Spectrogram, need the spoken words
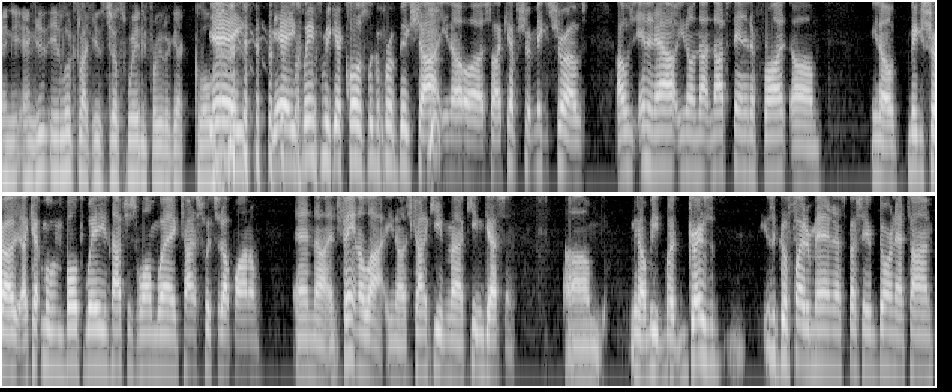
And he, and he, he looks like he's just waiting for you to get close. Yeah, he's, yeah, he's waiting for me to get close, looking for a big shot. You know, uh, so I kept sure, making sure I was I was in and out. You know, not not standing in front. Um, you know, making sure I, I kept moving both ways, not just one way. Trying to switch it up on him, and uh, and fainting a lot. You know, to kind of keep him uh, keep him guessing. Um, you know, but Graves, a, he's a good fighter, man, especially during that time.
